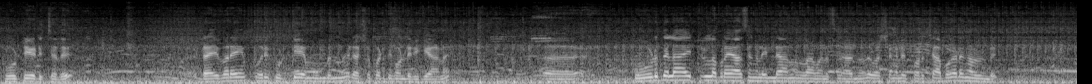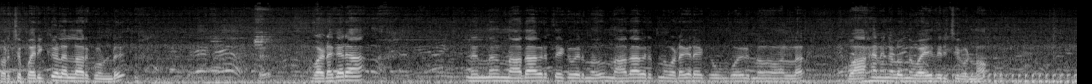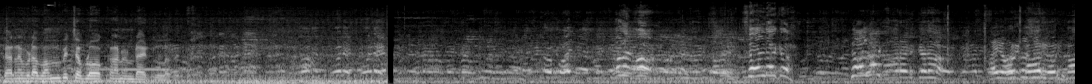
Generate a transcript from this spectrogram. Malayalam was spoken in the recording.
കൂട്ടിയിടിച്ചത്. ഡ്രൈവറെയും ഒരു കുട്ടിയെ മുമ്പിൽ നിന്ന് രക്ഷപ്പെടുത്തിക്കൊണ്ടിരിക്കുകയാണ്. കൂടുതലായിട്ടുള്ള പ്രയാസങ്ങളില്ല എന്നുള്ള മനസ്സിലാകുന്നത്. പക്ഷേ അങ്ങനെ കുറച്ച് അപകടങ്ങളുണ്ട്. കുറച്ച് പരിക്കുകൾ എല്ലാവർക്കും ഉണ്ട്. വടകര നിന്ന് നാദാപുരത്തേക്ക് വരുന്നതും നാദാപുരത്ത് നിന്ന് വടകരയ്ക്ക് പോരുന്നതുമുള്ള വാഹനങ്ങളൊന്ന് വഴിതിരിച്ചു വിടണം. കാരണം ഇവിടെ വമ്പിച്ച ബ്ലോക്കാണ് ഉണ്ടായിട്ടുള്ളത്. ஒரு கார் ஒரு கார்.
